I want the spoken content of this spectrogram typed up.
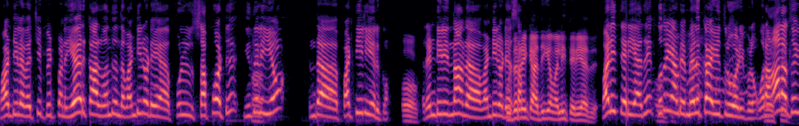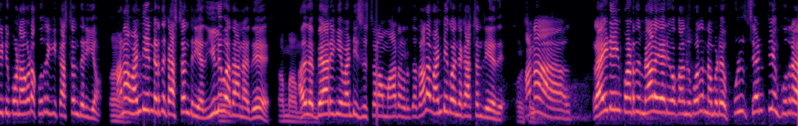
வண்டியில வச்சு ஃபிட் பண்ண ஏர்கால் வந்து இந்த வண்டியினுடைய ஃபுல் சப்போர்ட் இதுலயும் இந்த பட்டியிலயும் இருக்கும். ரெண்டிலையும் தான் அந்த வண்டியினுடைய. குதிரைக்கு அதிகம் வலி தெரியாது வழி தெரியாது குதிரை அப்படியே மெழுக்கா இழுத்துட்டு ஓடி போடும் ஒரு. ஆளை தூக்கிட்டு போனா கூட குதிரைக்கு கஷ்டம் தெரியும். ஆனா வண்டின்றது கஷ்டம் தெரியாது இழுவை தானே அது ஆமா ஆமா. அதுல பேரிங் வண்டி சிஸ்டம் மாடல் இருக்கிறதால வண்டி கொஞ்சம் கஷ்டம் தெரியாது. ஆனா ரைடிங் பண்றது மேல ஏறி உட்காந்து போது நம்மளுடைய ஃபுல் சென்த்தையும் குதிரை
